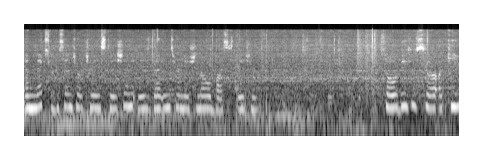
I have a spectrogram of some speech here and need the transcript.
and next to the central train station is the international bus station. So this is uh, a key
